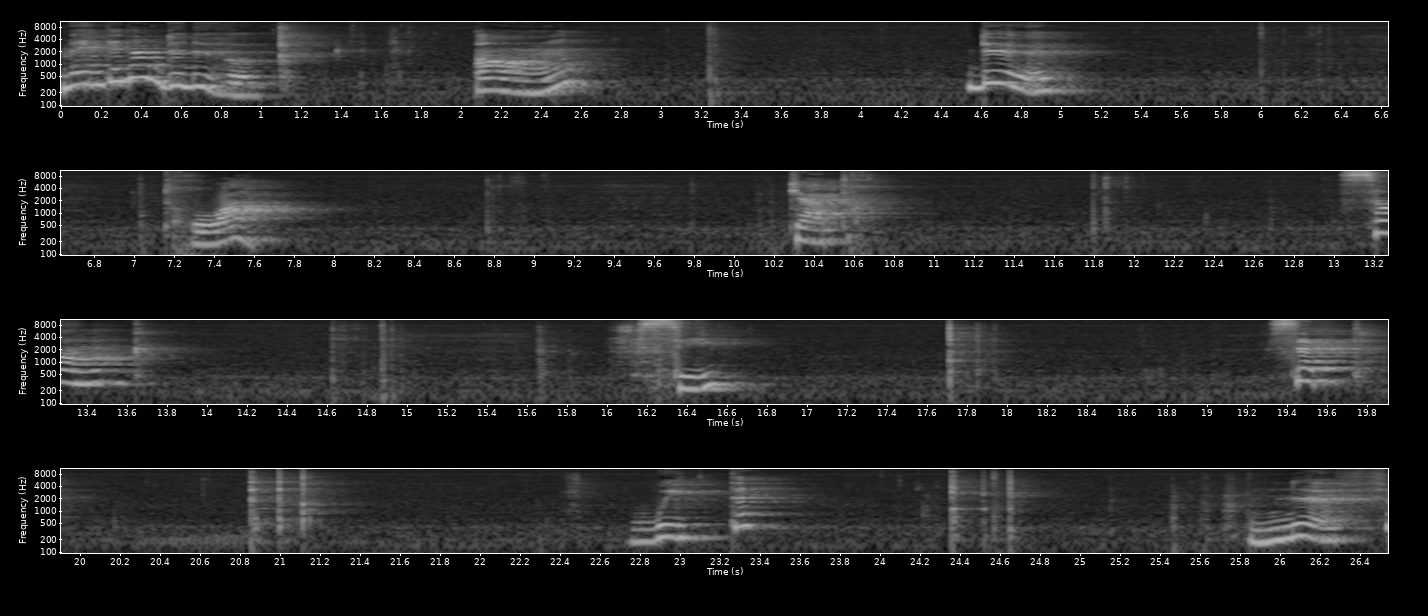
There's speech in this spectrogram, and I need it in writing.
Maintenant de nouveau. 1, 2, 3, 4, 5, 6, 8, 9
